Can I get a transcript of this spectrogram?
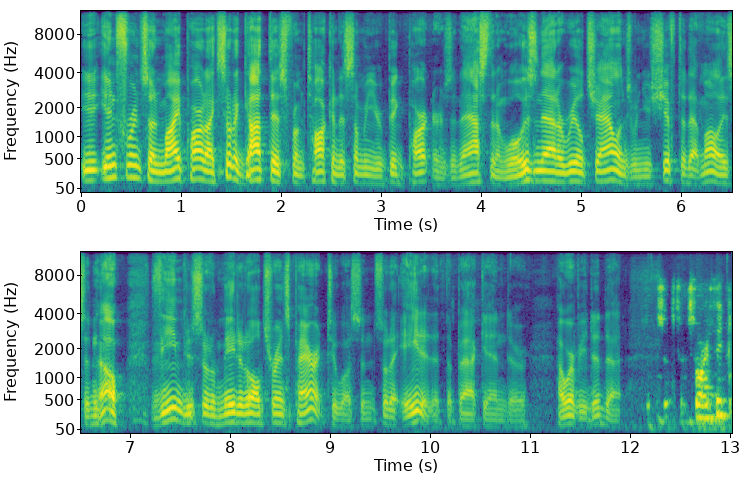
inference on my part? I sort of got this from talking to some of your big partners and asked them, well, isn't that a real challenge when you shift to that model? They said, no, Veeam just sort of made it all transparent to us and sort of aided at the back end or however you did that. So, so I think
